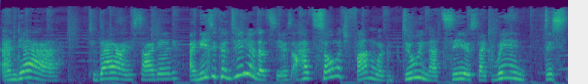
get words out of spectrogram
and yeah, today I decided I need to continue that series. I had so much fun with doing that series, like reading this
